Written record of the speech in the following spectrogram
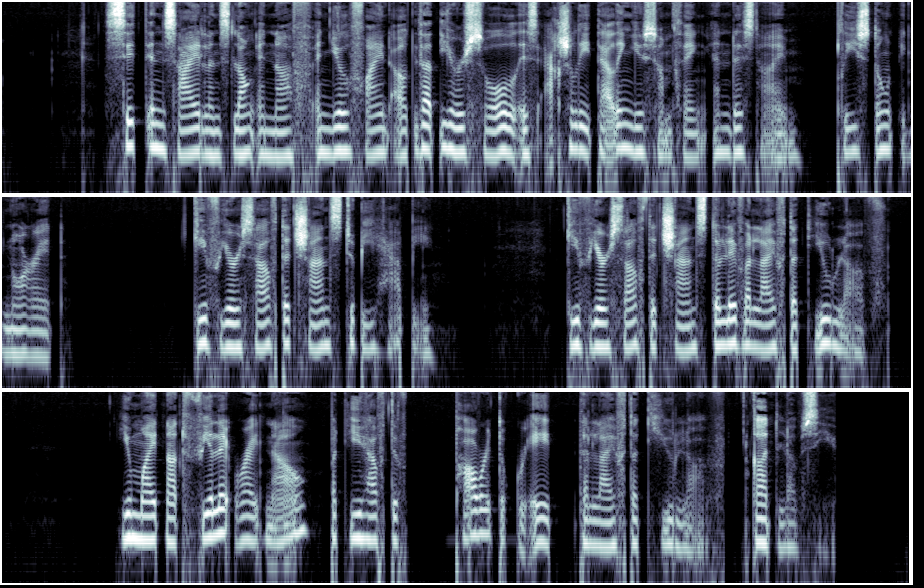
Sit in silence long enough, and you'll find out that your soul is actually telling you something, and this time, please don't ignore it. Give yourself the chance to be happy. Give yourself the chance to live a life that you love. You might not feel it right now, but you have the power to create the life that you love. God loves you.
